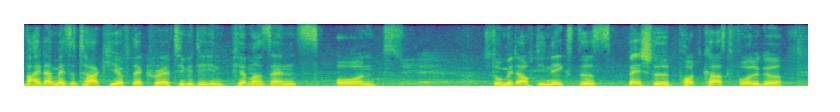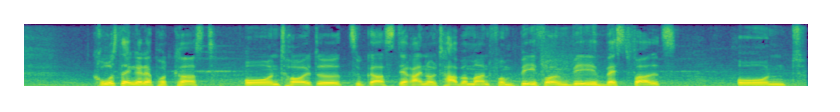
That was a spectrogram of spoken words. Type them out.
zweiter Messetag hier auf der Creativity in Pirmasens und somit auch die nächste Special Podcast Folge. Großdenker der Podcast und heute zu Gast der Reinhold Habermann vom BVMW Westpfalz. Und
